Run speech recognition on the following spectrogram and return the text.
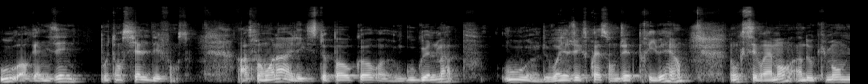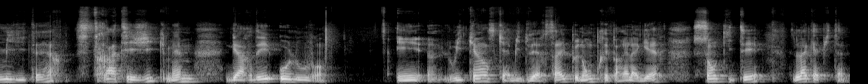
ou organiser une potentielle défense. à ce moment-là, il n'existe pas encore euh, Google Maps ou de voyage express en jet privé. Hein. Donc c'est vraiment un document militaire, stratégique même, gardé au Louvre. Et euh, Louis XV, qui habite Versailles, peut donc préparer la guerre sans quitter la capitale.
